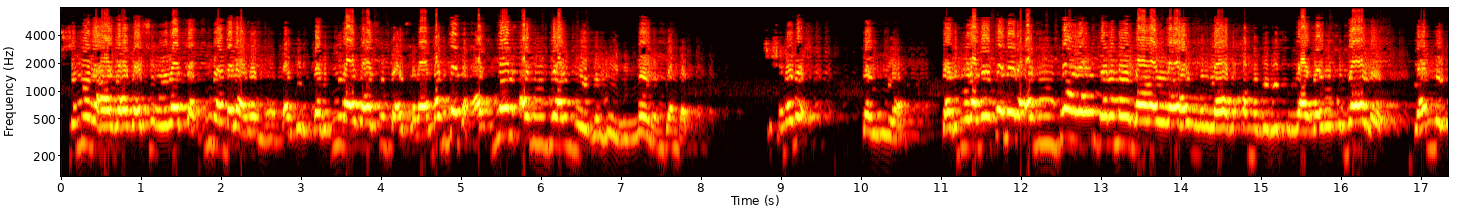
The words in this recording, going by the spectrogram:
سنی لہذا ایسی اولا تقدیر عمل عمل ہے تقدیر تقدیر آتا ہے فیصلہ لگتا ہے حتما ابو جان میں ضرور ہے جنت شنو تقدیر تقدیر دیتے میرے عزیزہ ہے درمے لا الہ الا اللہ محمد رسول اللہ غیر خدا جنت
